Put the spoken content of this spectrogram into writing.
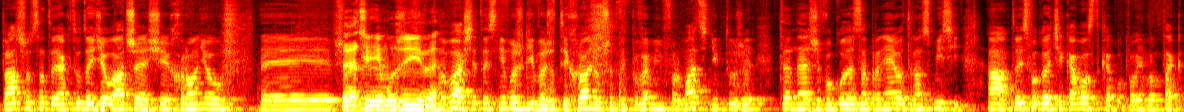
patrząc na to, jak tutaj działacze się chronią yy, To przed- raczej niemożliwe. no właśnie, to jest niemożliwe, że ty chronią przed wypływem informacji. Niektórzy trenerzy w ogóle zabraniają transmisji. A, to jest w ogóle ciekawostka, bo powiem wam tak.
